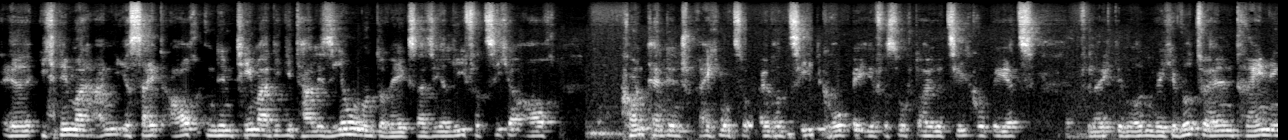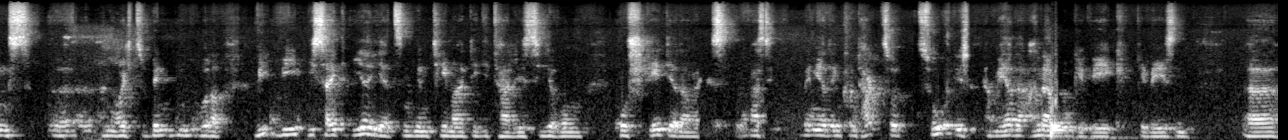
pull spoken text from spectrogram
Äh, ich nehme mal an, ihr seid auch in dem Thema Digitalisierung unterwegs. Also ihr liefert sicher auch Content entsprechend zu eurer Zielgruppe. Ihr versucht eure Zielgruppe jetzt vielleicht über irgendwelche virtuellen Trainings äh, an euch zu binden. Oder wie, wie, wie seid ihr jetzt in dem Thema Digitalisierung wo steht ihr da? Was, wenn ihr den Kontakt so sucht, ist ja mehr der analoge Weg gewesen. Äh,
